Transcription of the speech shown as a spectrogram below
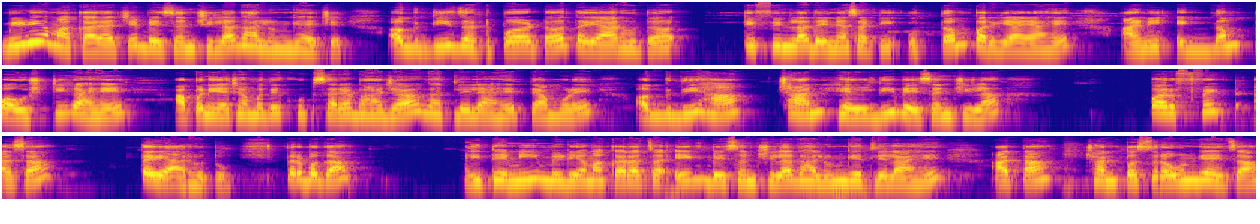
मिडियम आकाराचे बेसन चिला घालून घ्यायचे. अगदी झटपट तयार होतं. टिफिनला देण्यासाठी उत्तम पर्याय आहे आणि एकदम पौष्टिक आहे. आपण याच्यामध्ये खूप साऱ्या भाज्या घातलेल्या आहेत. त्यामुळे अगदी हा छान हेल्दी बेसन चिला. परफेक्ट असा तयार होतो. तर बघा इथे मी मीडियम आकाराचा एक बेसन शिला घालून घेतलेला आहे. आता छान पसरवून घ्यायचा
